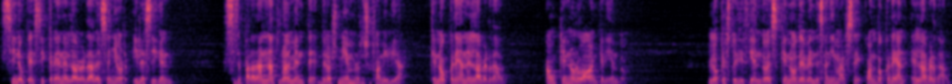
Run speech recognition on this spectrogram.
sino que si creen en la verdad del Señor y le siguen, se separarán naturalmente de los miembros de su familia que no crean en la verdad, aunque no lo hagan queriendo. Lo que estoy diciendo es que no deben desanimarse cuando crean en la verdad,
